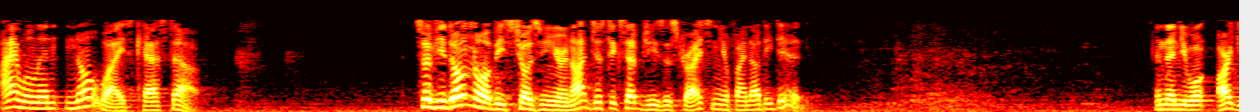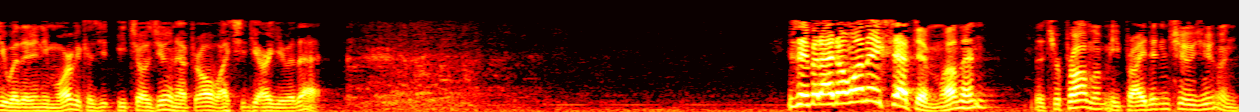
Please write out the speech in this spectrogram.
I will in no wise cast out. So if you don't know if he's chosen you or not, just accept Jesus Christ and you'll find out he did. And then you won't argue with it anymore because he chose you, and after all, why should you argue with that? You say, but I don't want to accept him. Well, then, that's your problem. He probably didn't choose you, and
